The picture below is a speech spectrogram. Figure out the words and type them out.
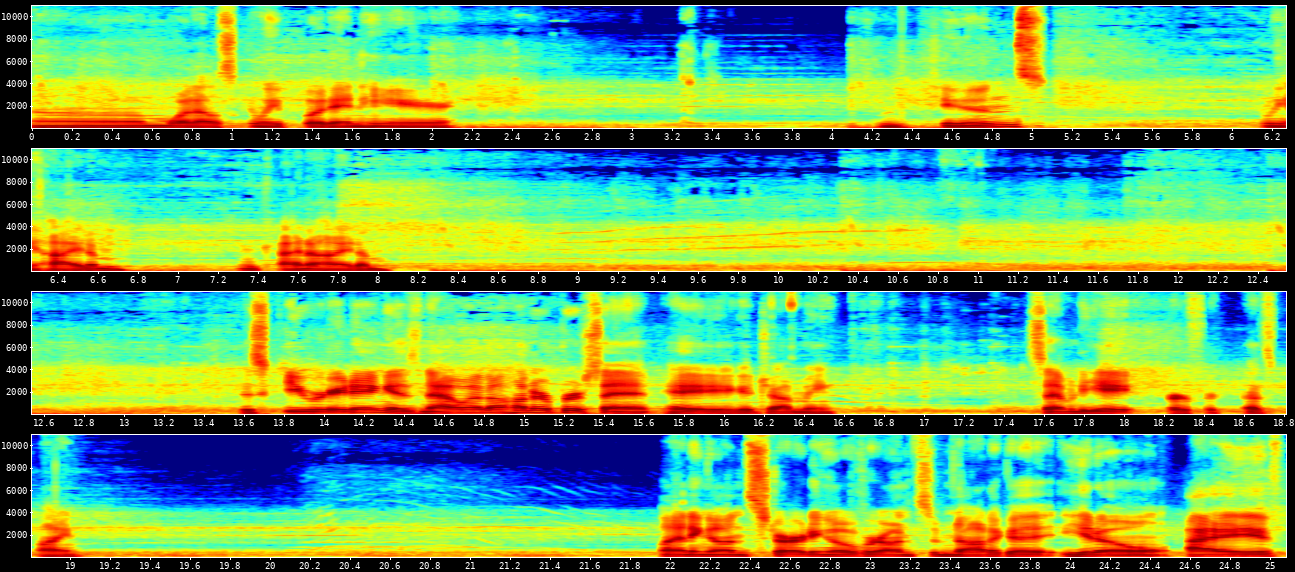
Um, what else can we put in here? Some tunes. Can we hide them? We can kind of hide them. This key rating is now at 100%. Hey, good job, me. 78? Perfect, that's fine. Planning on starting over on Subnautica? You know, I've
